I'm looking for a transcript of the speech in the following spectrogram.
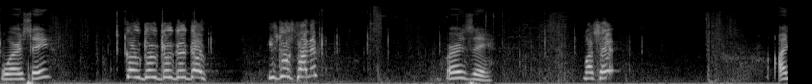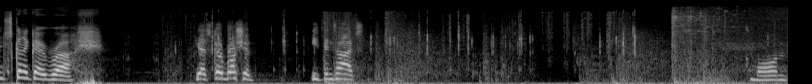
Where is he? Go, go, go, go, go! He's not panic. Where is he? That's it. I'm just gonna go rush. Yeah, let's go rush him. He's been tagged. Come on.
